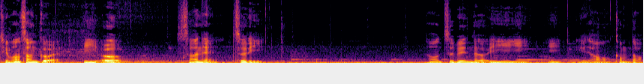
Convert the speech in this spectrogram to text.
前方三格哎，一二三哎，这里，然后这边的一一，你看我看不到，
